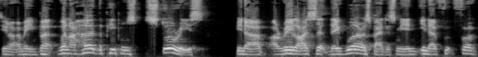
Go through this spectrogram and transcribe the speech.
Do you know what I mean? But when I heard the people's stories, you know, I, I realized that they were as bad as me. And, you know, for, for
